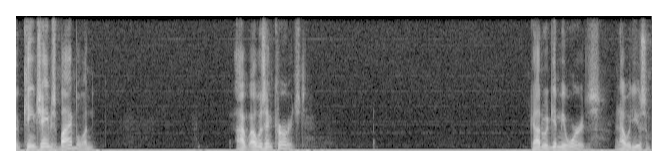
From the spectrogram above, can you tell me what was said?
the King James Bible and I, I was encouraged. God would give me words and I would use them.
